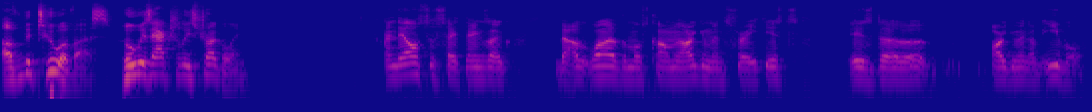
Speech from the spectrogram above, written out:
of the two of us, who is actually struggling? And they also say things like that one of the most common arguments for atheists is the argument of evil.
